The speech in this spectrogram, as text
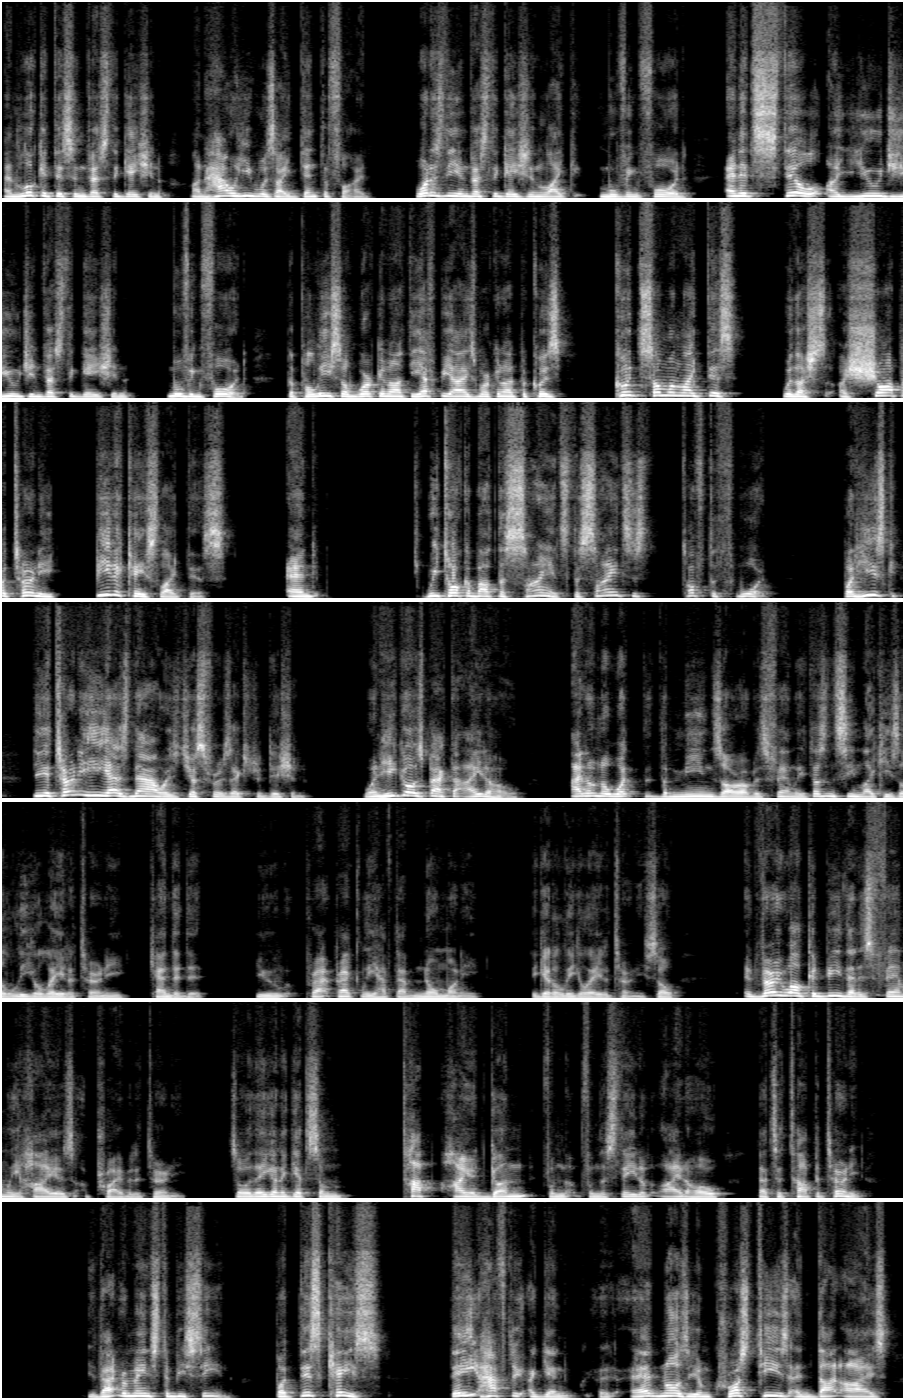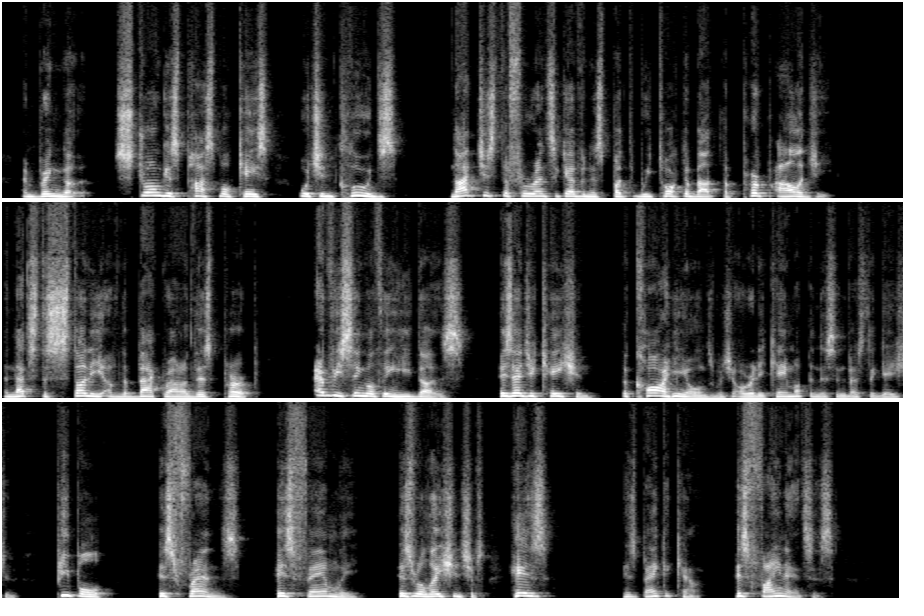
and look at this investigation on how he was identified, what is the investigation like moving forward? And it's still a huge, huge investigation moving forward. The police are working on it, the FBI is working on it because could someone like this with a, a sharp attorney beat a case like this? And we talk about the science. The science is tough to thwart, but he's the attorney he has now is just for his extradition. When he goes back to Idaho, I don't know what the means are of his family. It doesn't seem like he's a legal aid attorney candidate. You pra- practically have to have no money to get a legal aid attorney. So it very well could be that his family hires a private attorney. So are they going to get some top hired gun from the from the state of Idaho that's a top attorney? That remains to be seen. But this case, they have to again ad nauseum cross T's and dot I's and bring the strongest possible case, which includes not just the forensic evidence, but we talked about the perpology. And that's the study of the background of this perp. Every single thing he does, his education, the car he owns, which already came up in this investigation, people, his friends, his family, his relationships, his his bank account, his finances.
